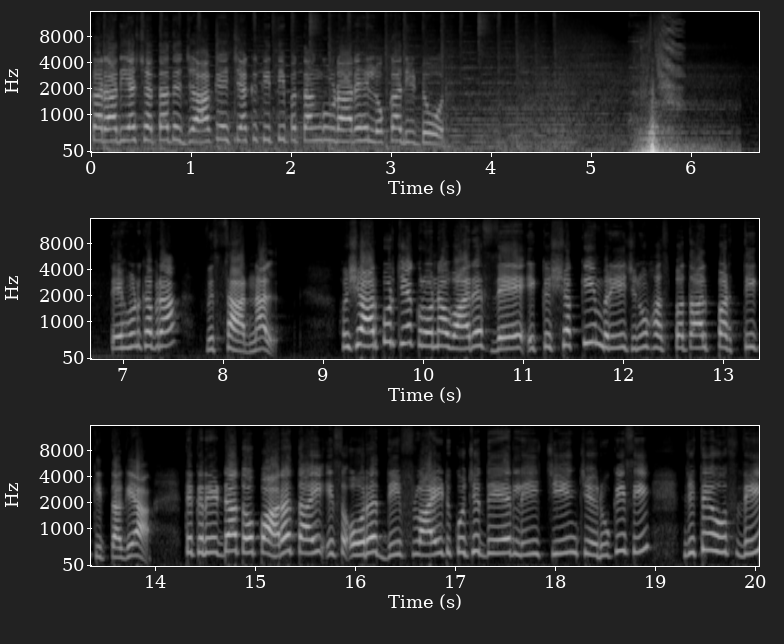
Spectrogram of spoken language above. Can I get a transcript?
ਘਰਾਂ ਦੀਆਂ ਛੱਤਾਂ ਤੇ ਜਾ ਕੇ ਚੈੱਕ ਕੀਤੀ ਪਤੰਗ ਉਡਾ ਰਹੇ ਲੋਕਾਂ ਦੀ ਡੋਰ। ਤੇ ਹੁਣ ਖਬਰਾਂ ਵਿਸਥਾਰ ਨਾਲ। ਹੁਸ਼ਿਆਰਪੁਰ 'ਚ ਕਰੋਨਾ ਵਾਇਰਸ ਦੇ ਇੱਕ ਸ਼ੱਕੀ ਮਰੀਜ਼ ਨੂੰ ਹਸਪਤਾਲ ਭਰਤੀ ਕੀਤਾ ਗਿਆ ਤੇ ਕੈਨੇਡਾ ਤੋਂ ਭਾਰਤ ਆਈ ਇਸ ਔਰਤ ਦੀ ਫਲਾਈਟ ਕੁਝ ਦੇਰ ਲਈ ਚੀਨ 'ਚ ਰੁਕੀ ਸੀ, ਜਿੱਥੇ ਉਸ ਦੀ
